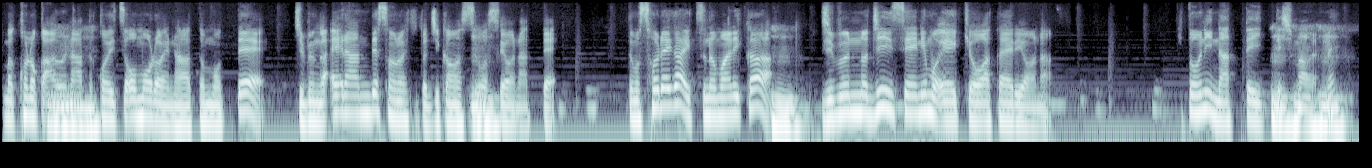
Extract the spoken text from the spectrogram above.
まあ、この子合うなと、うん。こいつおもろいなと思って自分が選んでその人と時間を過ごすようになって、でもそれがいつの間にかうん。自分の人生にも影響を与えるような人になっていってしまうよね。うん。うん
